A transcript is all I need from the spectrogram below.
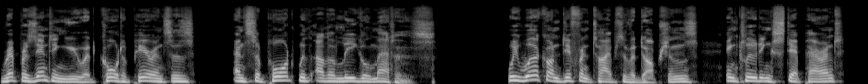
representing you at court appearances, and support with other legal matters. We work on different types of adoptions, including step parent,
